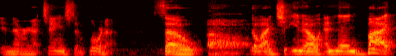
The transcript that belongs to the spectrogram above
It never got changed in Florida. So, oh. so I, you know, and then, but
